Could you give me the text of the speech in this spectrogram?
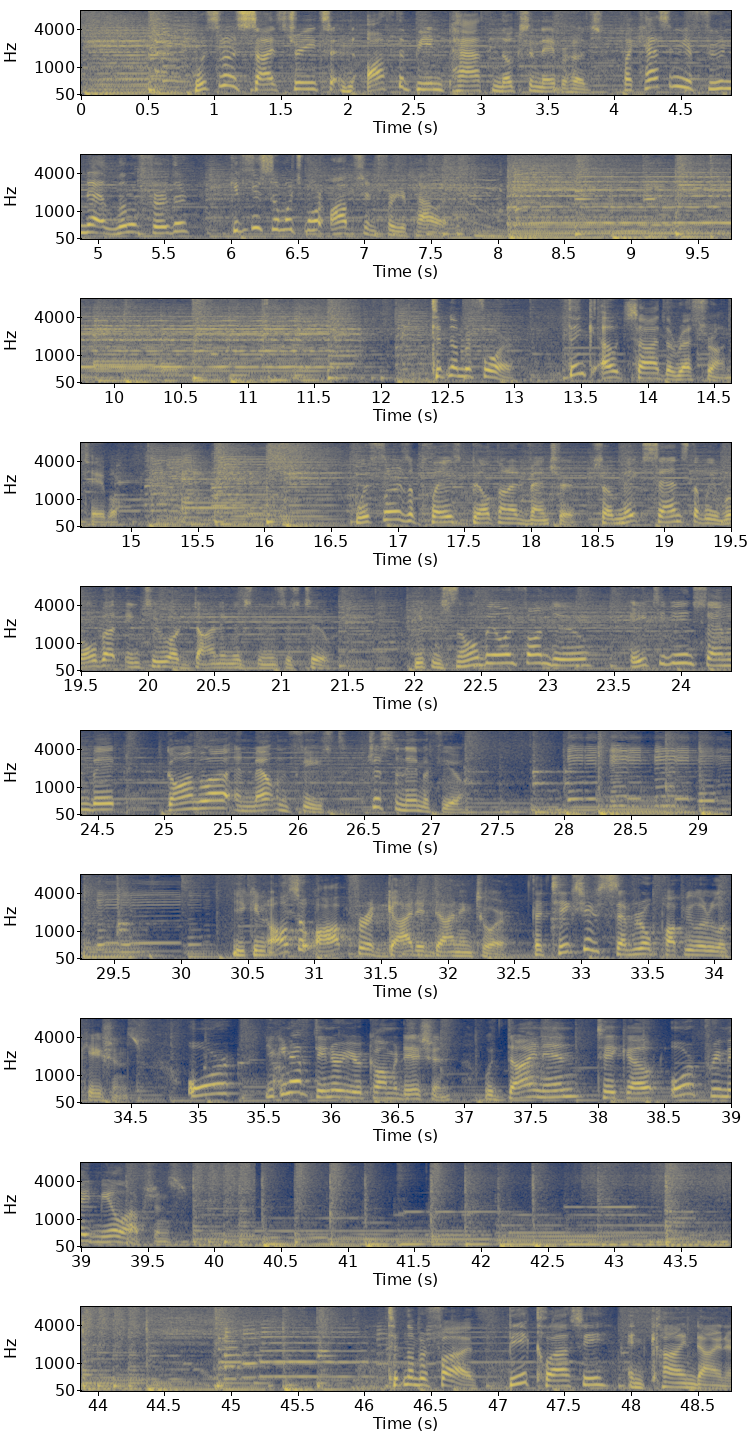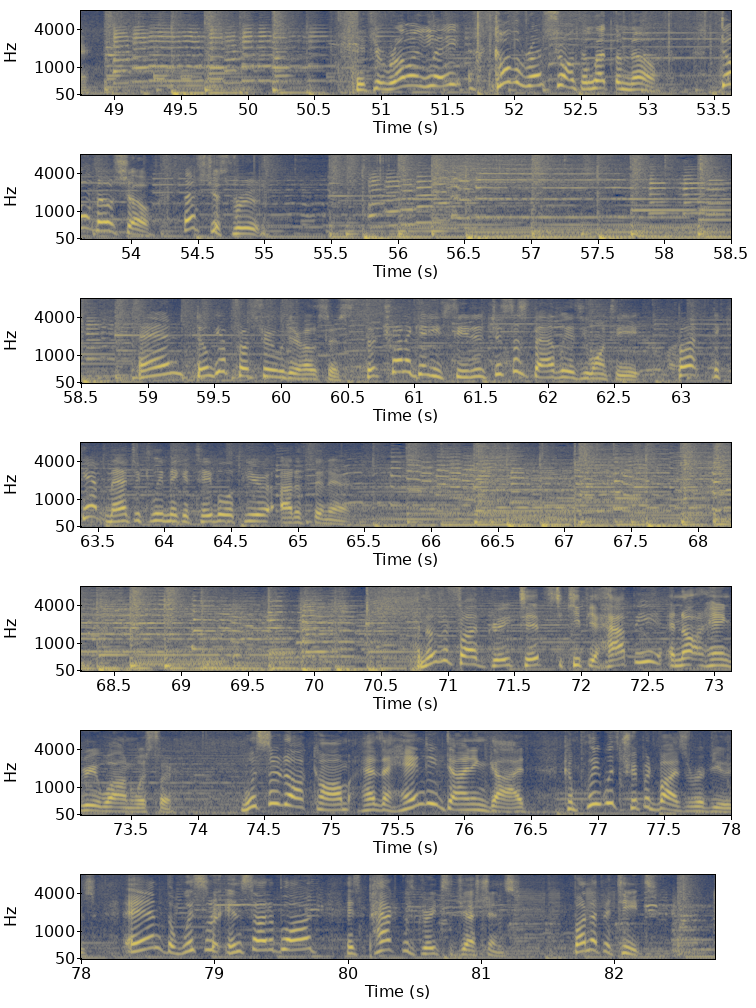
Whistler has side streets and off the beaten path nooks and neighborhoods. By casting your food net a little further, gives you so much more options for your palate. Tip number four, think outside the restaurant table. Whistler is a place built on adventure, so it makes sense that we roll that into our dining experiences too. You can snowmobile and fondue, ATV and salmon bake, gondola and mountain feast, just to name a few. You can also opt for a guided dining tour that takes you to several popular locations. Or you can have dinner at your accommodation with dine-in, take-out, or pre-made meal options. Tip number five, be a classy and kind diner. If you're running late, call the restaurant and let them know. Don't no-show, that's just rude. And don't get frustrated with your hostess. They're trying to get you seated just as badly as you want to eat, but they can't magically make a table appear out of thin air. And those are five great tips to keep you happy and not hangry while in Whistler. Whistler.com has a handy dining guide complete with TripAdvisor reviews, and the Whistler Insider blog is packed with great suggestions. Bon appetit!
